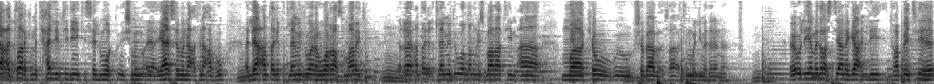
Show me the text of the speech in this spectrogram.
عاد صارك متحلي بتديني تسلموا من- ياسر ونعرف نعرفه. لا عن طريق تلاميذه وأنا هو الراس ما ريته غير عن طريق تلاميذه والله من إجباراتي مع ماكو وشباب صارت هم اللي مثلا. واللي هي مدرستي أنا قاعد اللي تربيت فيها.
